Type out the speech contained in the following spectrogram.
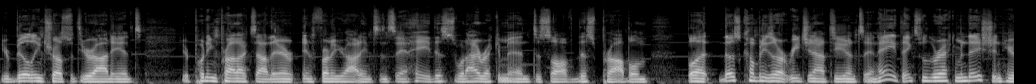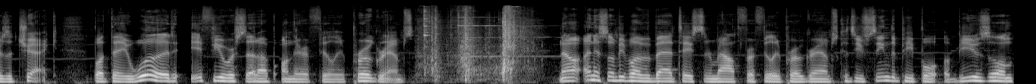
you're building trust with your audience, you're putting products out there in front of your audience and saying, hey, this is what I recommend to solve this problem. But those companies aren't reaching out to you and saying, hey, thanks for the recommendation, here's a check. But they would if you were set up on their affiliate programs. Now, I know some people have a bad taste in their mouth for affiliate programs because you've seen the people abuse them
